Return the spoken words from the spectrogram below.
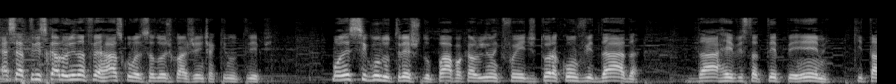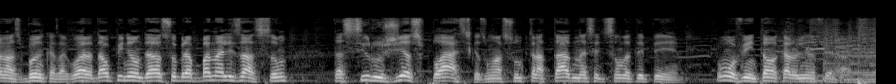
Essa é a atriz Carolina Ferraz conversando hoje com a gente aqui no Trip. Bom, nesse segundo trecho do papo, a Carolina, que foi editora convidada da revista TPM, que está nas bancas agora, dá a opinião dela sobre a banalização das cirurgias plásticas, um assunto tratado nessa edição da TPM. Vamos ouvir então a Carolina Ferraz.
